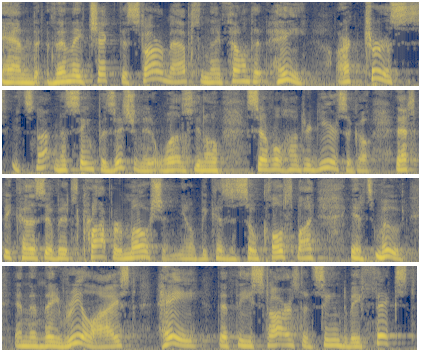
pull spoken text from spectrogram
And then they checked the star maps and they found that, hey, Arcturus, it's not in the same position it was, you know, several hundred years ago. That's because of its proper motion, you know, because it's so close by, it's moved. And then they realized, hey, that these stars that seem to be fixed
